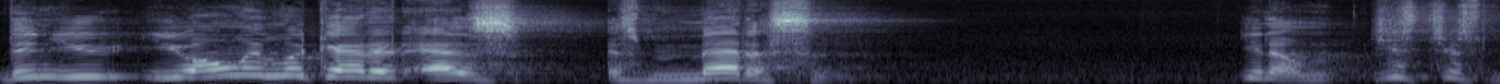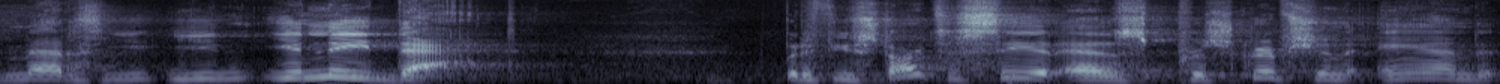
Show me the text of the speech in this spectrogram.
then you, you only look at it as, as medicine. You know, just, just medicine. You, you, you need that. But if you start to see it as prescription and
